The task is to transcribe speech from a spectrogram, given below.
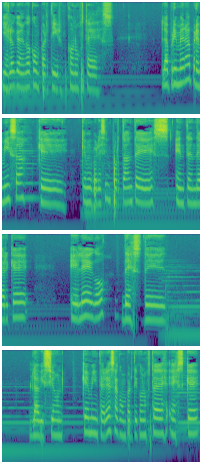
y es lo que vengo a compartir con ustedes. La primera premisa que, que me parece importante es entender que el ego, desde la visión que me interesa compartir con ustedes, es que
